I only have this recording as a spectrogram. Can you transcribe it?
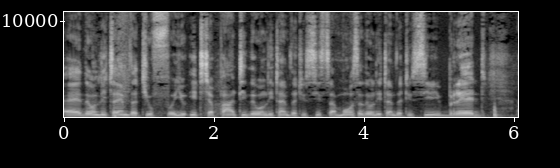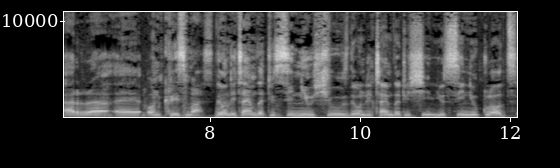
uh, the only time that you f- you eat chapati the only time that you see samosa the only time that you see bread are uh, uh, on christmas. The only time that you see new shoes the only time that you, you see new clothes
